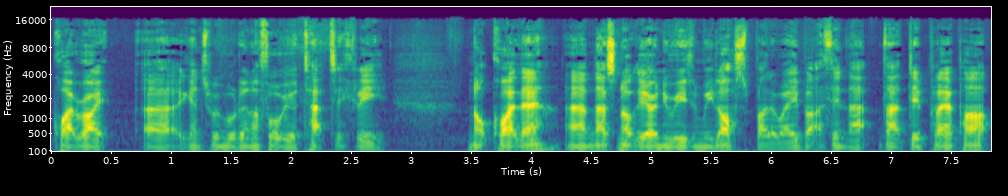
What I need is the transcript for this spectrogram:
quite right uh, against Wimbledon. I thought we were tactically not quite there. Um, that's not the only reason we lost, by the way, but I think that that did play a part.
